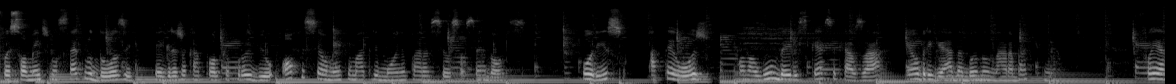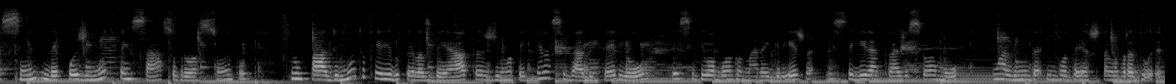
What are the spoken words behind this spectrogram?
Foi somente no século XII que a Igreja Católica proibiu oficialmente o matrimônio para seus sacerdotes. Por isso, até hoje, quando algum deles quer se casar, é obrigado a abandonar a batina. Foi assim, depois de muito pensar sobre o assunto, que um padre muito querido pelas beatas de uma pequena cidade interior decidiu abandonar a igreja e seguir atrás de seu amor, uma linda e modesta lavradora.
